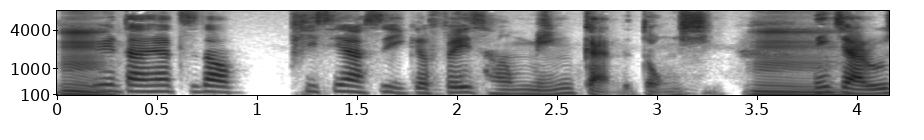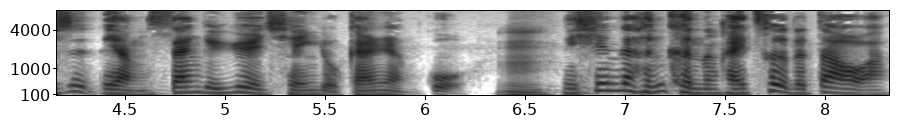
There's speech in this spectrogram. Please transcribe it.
嗯，因为大家知道 PCR 是一个非常敏感的东西，嗯，你假如是两三个月前有感染过，嗯，你现在很可能还测得到啊，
